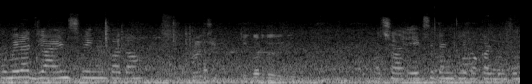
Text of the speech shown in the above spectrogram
वो मेरा जॉइंट स्विंग का था। अच्छा एक सेकंड के लिए पकड़ लीजिए।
